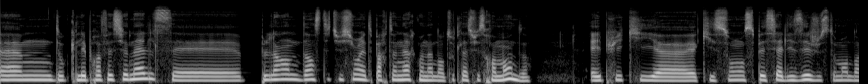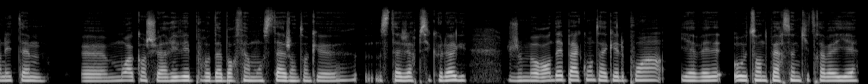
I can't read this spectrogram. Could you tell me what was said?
Donc les professionnels, c'est plein d'institutions et de partenaires qu'on a dans toute la Suisse romande et puis qui, euh, qui sont spécialisés justement dans les thèmes. Euh, moi, quand je suis arrivée pour d'abord faire mon stage en tant que stagiaire psychologue, je me rendais pas compte à quel point il y avait autant de personnes qui travaillaient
